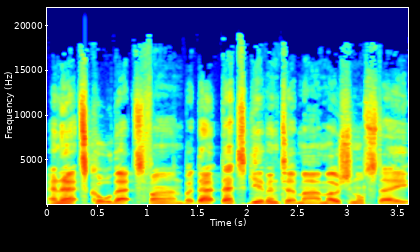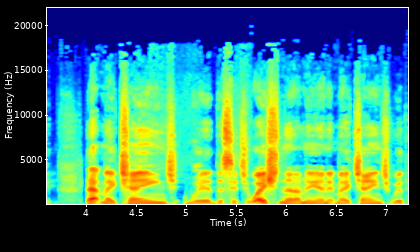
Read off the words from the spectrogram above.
And that's cool, that's fine. But that that's given to my emotional state. That may change with the situation that I'm in. It may change with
